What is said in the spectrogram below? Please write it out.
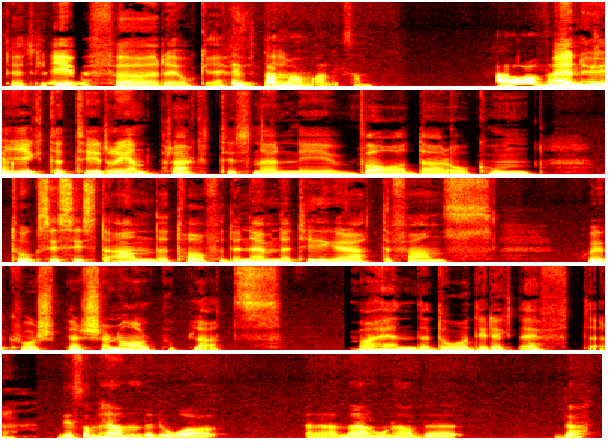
Det är ett liv före och efter. Utan mamma liksom. Ja, Men hur gick det till rent praktiskt när ni var där och hon tog sitt sista andetag? För du nämnde tidigare att det fanns sjukvårdspersonal på plats. Vad hände då direkt efter? Det som hände då eh, när hon hade dött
